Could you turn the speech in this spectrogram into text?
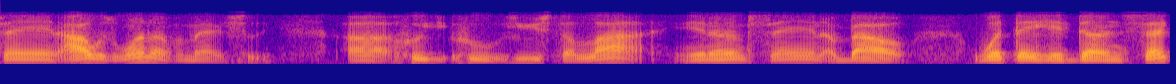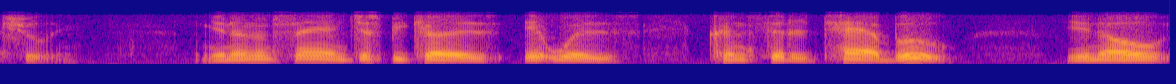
saying? I was one of them actually, uh, who who used to lie. You know what I'm saying about what they had done sexually. You know what I'm saying? Just because it was considered taboo. You know,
